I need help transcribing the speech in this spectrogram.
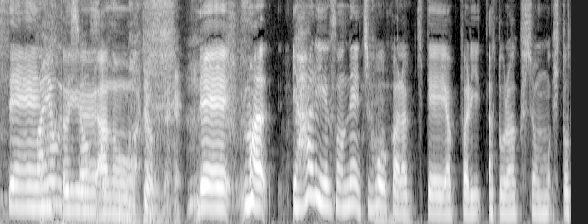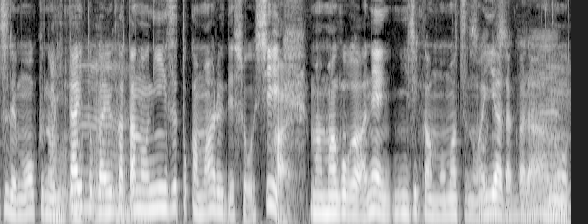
8000 円というあの。でまあやはりそのね地方から来てやっぱりアトラクションも一つでも多く乗りたいとかいう方のニーズとかもあるでしょうし、はい。まあ、孫がね2時間も待つのは嫌だから、あのうん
